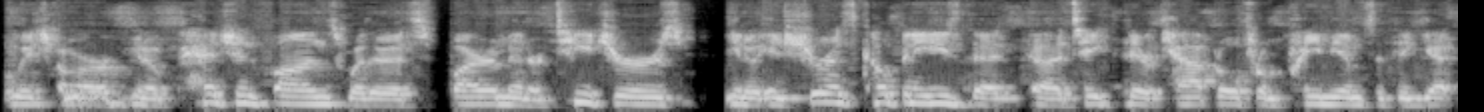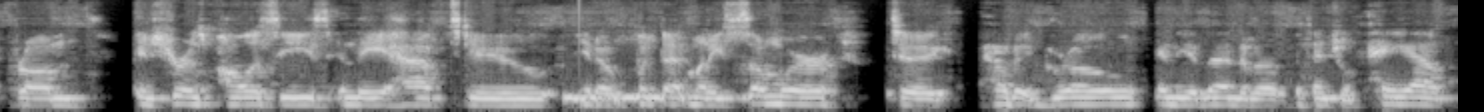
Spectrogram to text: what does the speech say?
which are you know pension funds, whether it's firemen or teachers, you know insurance companies that uh, take their capital from premiums that they get from insurance policies, and they have to you know put that money somewhere to have it grow in the event of a potential payout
